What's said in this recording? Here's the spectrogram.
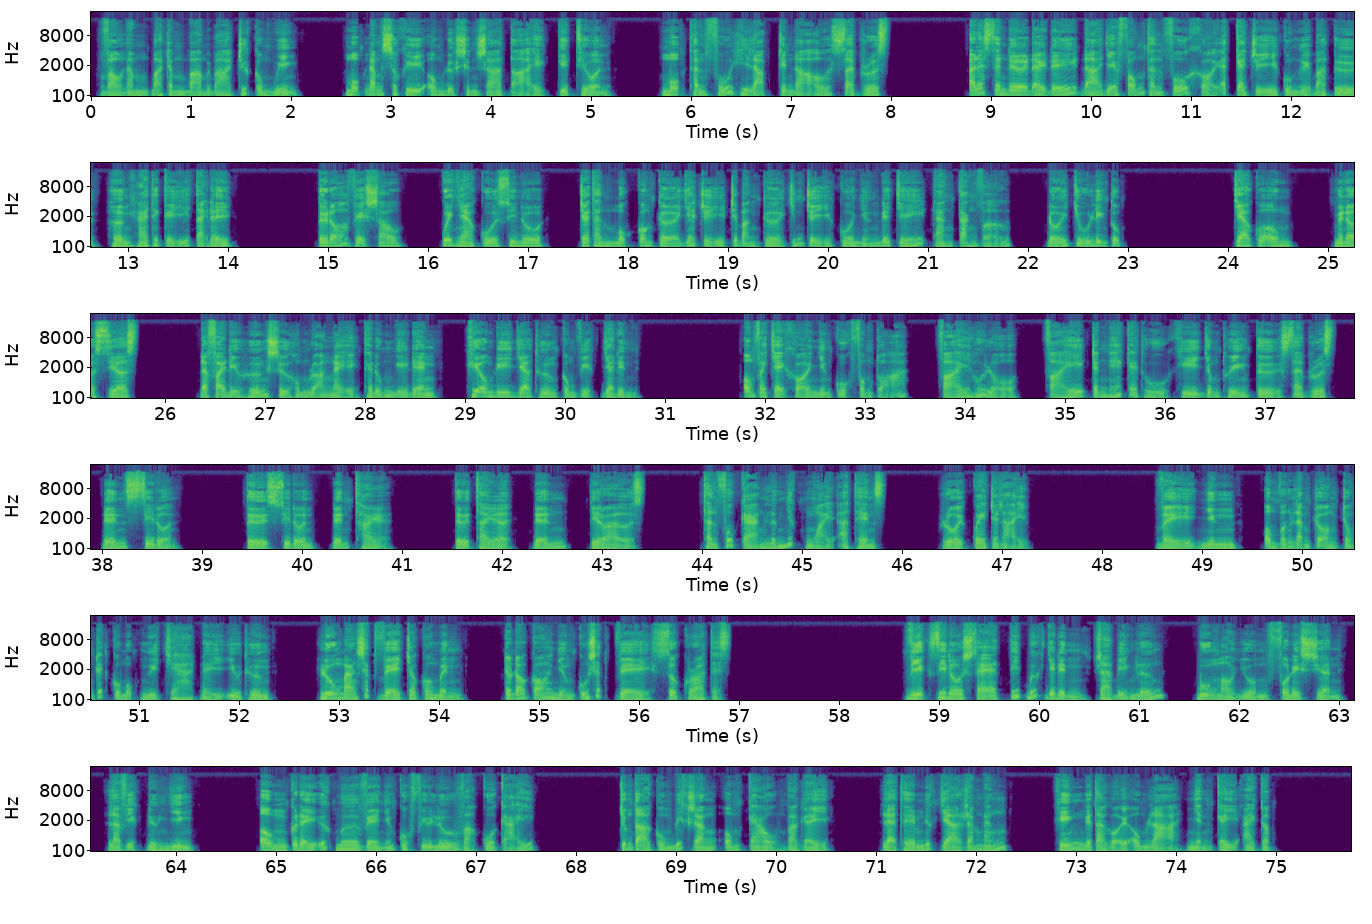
Vào năm 333 trước công nguyên, một năm sau khi ông được sinh ra tại Kition, một thành phố Hy Lạp trên đảo Cyprus. Alexander Đại Đế đã giải phóng thành phố khỏi ách cai trị của người Ba Tư hơn hai thế kỷ tại đây. Từ đó về sau, quê nhà của Sino trở thành một con cờ giá trị trên bàn cờ chính trị của những đế chế đang tan vỡ, đổi chủ liên tục. Cha của ông, Menocius, đã phải điều hướng sự hỗn loạn này theo đúng nghĩa đen khi ông đi giao thương công việc gia đình. Ông phải chạy khỏi những cuộc phong tỏa, phải hối lộ, phải tránh né kẻ thù khi dông thuyền từ Cyprus đến Sidon, từ Sidon đến Tyre, từ Tyre đến Piraeus, thành phố cảng lớn nhất ngoài Athens, rồi quay trở lại. Vậy nhưng ông vẫn làm tròn trọng trách của một người cha đầy yêu thương, luôn mang sách về cho con mình, trong đó có những cuốn sách về Socrates. Việc Zeno sẽ tiếp bước gia đình ra biển lớn, buôn màu nhuộm Phoenician là việc đương nhiên. Ông có đầy ước mơ về những cuộc phiêu lưu và của cải. Chúng ta cũng biết rằng ông cao và gầy, lại thêm nước da rám nắng, khiến người ta gọi ông là nhành cây Ai Cập.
